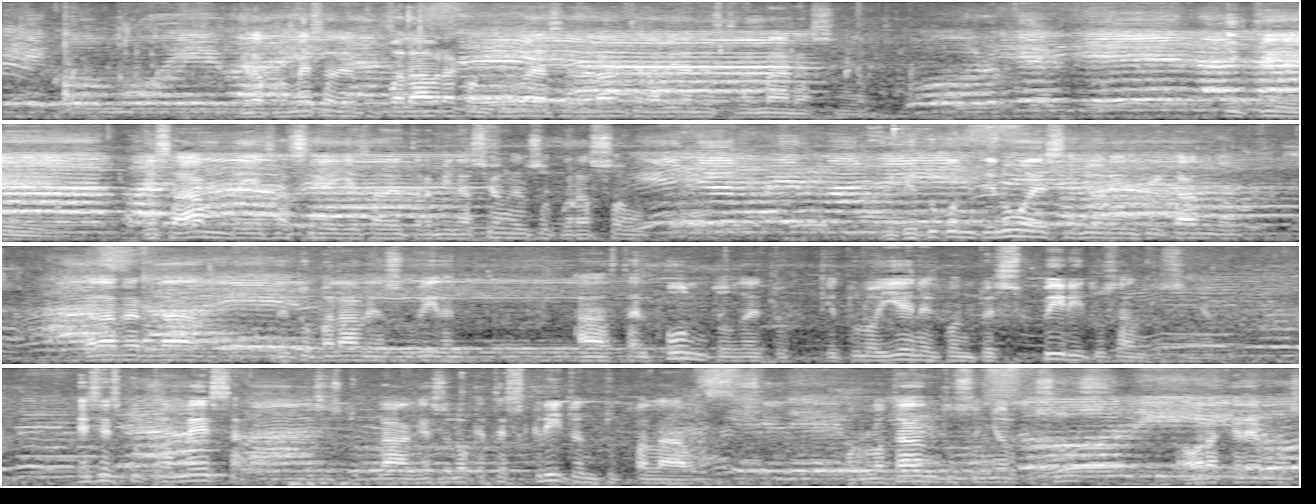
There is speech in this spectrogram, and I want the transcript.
que la promesa de tu palabra continúe hacia adelante en la vida de nuestra hermana, Señor. Y que esa hambre, esa sed y esa determinación en su corazón, y que tú continúes, Señor, edificando cada verdad de tu palabra en su vida, hasta el punto de que tú lo llenes con tu Espíritu Santo, Señor. Esa es tu promesa, ese es tu plan, eso es lo que está escrito en tu palabra. Por lo tanto, Señor Jesús, ahora queremos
